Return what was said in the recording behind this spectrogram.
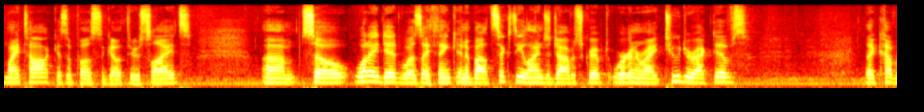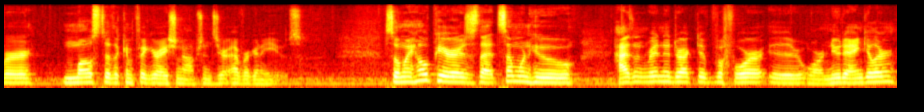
my talk as opposed to go through slides. Um, so what I did was I think in about 60 lines of JavaScript, we're going to write two directives that cover most of the configuration options you're ever going to use. So my hope here is that someone who hasn't written a directive before uh, or new to Angular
